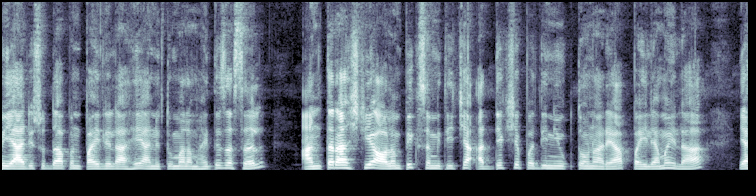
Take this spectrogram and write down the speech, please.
याआधी सुद्धा आपण पाहिलेलं आहे आणि तुम्हाला माहितच असेल आंतरराष्ट्रीय ऑलिम्पिक समितीच्या अध्यक्षपदी नियुक्त होणाऱ्या पहिल्या महिला या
